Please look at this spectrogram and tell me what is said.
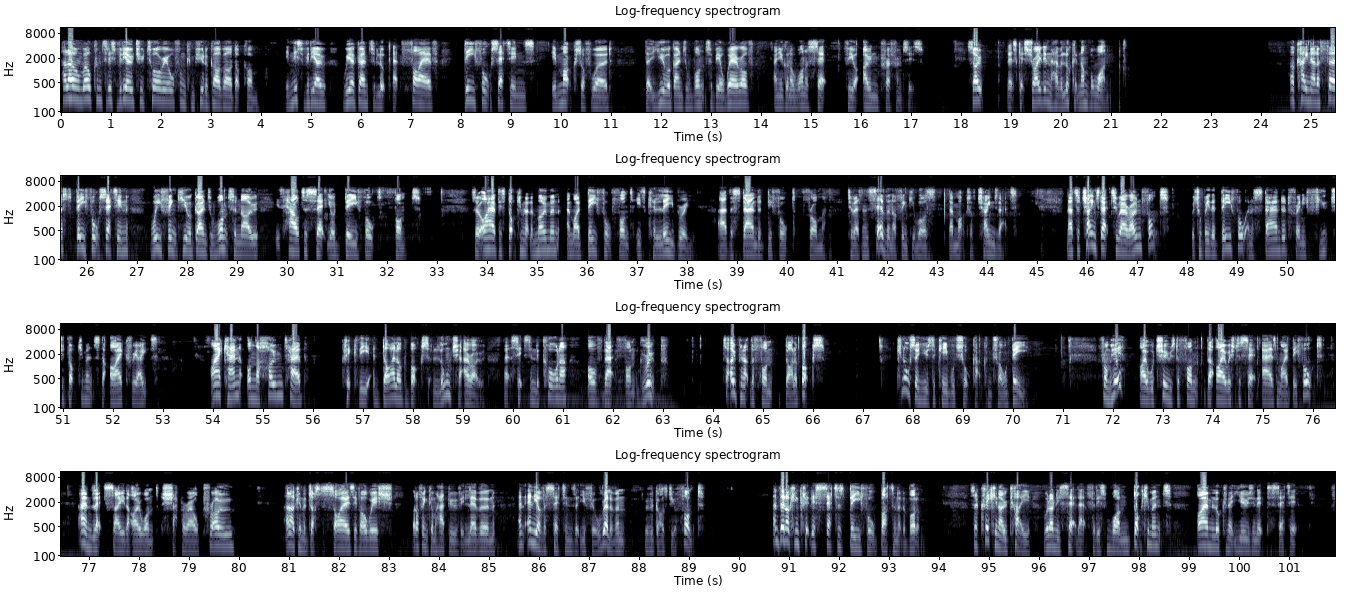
Hello and welcome to this video tutorial from ComputerGaga.com. In this video we are going to look at 5 default settings in Microsoft Word that you are going to want to be aware of and you're going to want to set for your own preferences. So let's get straight in and have a look at number 1. Okay, now the first default setting we think you are going to want to know is how to set your default font. So I have this document at the moment and my default font is Calibri, uh, the standard default from 2007 I think it was that Microsoft changed that. Now to change that to our own font, which will be the default and the standard for any future documents that I create, I can, on the Home tab, click the dialog box launcher arrow that sits in the corner of that font group to open up the font dialog box. You can also use the keyboard shortcut Control D. From here I will choose the font that I wish to set as my default and let's say that I want Chaparral Pro and I can adjust the size if I wish but I think I'm happy with 11 and any other settings that you feel relevant with regards to your font. And then I can click this set as default button at the bottom. So clicking OK will only set that for this one document. I'm looking at using it to set it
